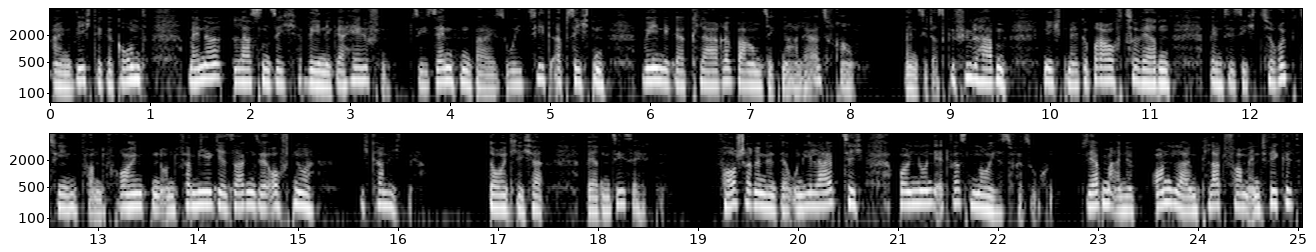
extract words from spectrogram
Ein wichtiger Grund, Männer lassen sich weniger helfen. Sie senden bei Suizidabsichten weniger klare Warnsignale als Frauen. Wenn sie das Gefühl haben, nicht mehr gebraucht zu werden, wenn sie sich zurückziehen von Freunden und Familie, sagen sie oft nur, ich kann nicht mehr. Deutlicher werden sie selten. Forscherinnen der Uni Leipzig wollen nun etwas Neues versuchen. Sie haben eine Online-Plattform entwickelt,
